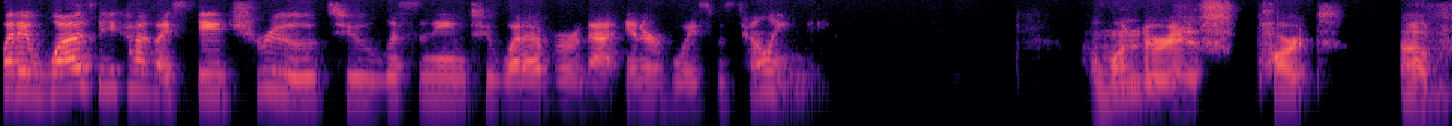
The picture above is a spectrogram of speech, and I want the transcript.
But it was because I stayed true to listening to whatever that inner voice was telling me. I wonder if part of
